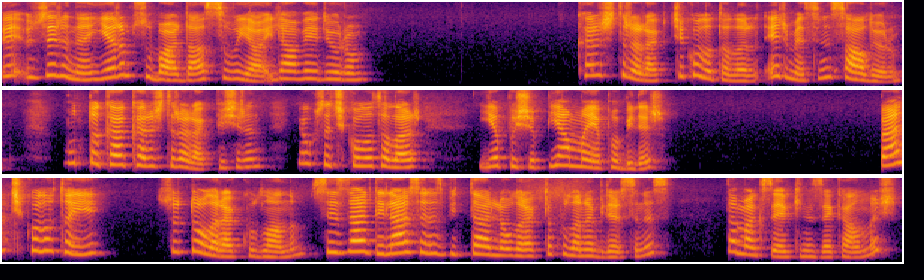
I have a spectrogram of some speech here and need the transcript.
Ve üzerine yarım su bardağı sıvı yağ ilave ediyorum. Karıştırarak çikolataların erimesini sağlıyorum. Mutlaka karıştırarak pişirin. Yoksa çikolatalar yapışıp yanma yapabilir. Ben çikolatayı sütlü olarak kullandım. Sizler dilerseniz bitterli olarak da kullanabilirsiniz. Damak zevkinize kalmış.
